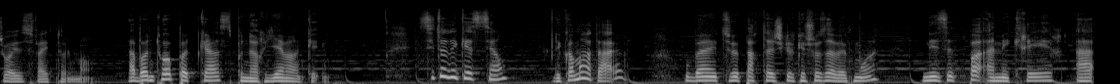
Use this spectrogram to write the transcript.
Joyeuse fête tout le monde. Abonne-toi au podcast pour ne rien manquer. Si tu as des questions, des commentaires, ou bien tu veux partager quelque chose avec moi, n'hésite pas à m'écrire à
